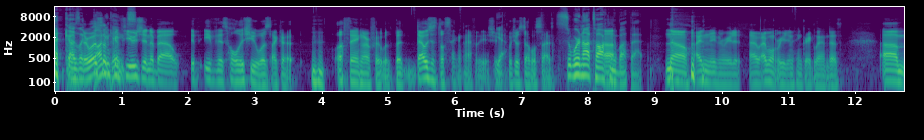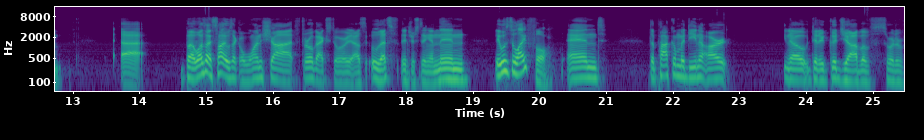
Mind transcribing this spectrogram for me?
like I was like, there was Donny some Cates. confusion about if even this whole issue was like a Mhm. a thing or if it was, but that was just the second half of the issue, Yeah. which was double sized. So we're not talking Uh, about that. No, I didn't even read it. I, I won't read anything Greg Land does. Um, uh, but once I saw it, it was like a one shot throwback story. I was like, oh, that's interesting. And then it was delightful. And the Paco Medina art, you know, did a good job of sort of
